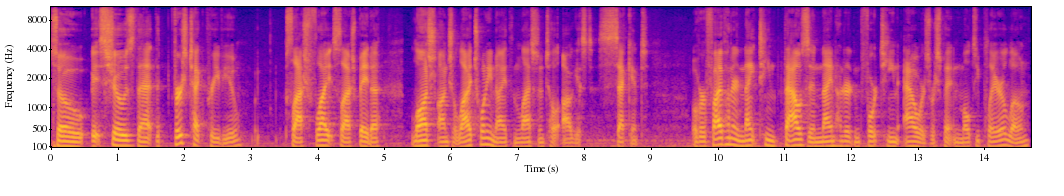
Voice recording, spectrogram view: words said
So it shows that the first tech preview slash flight slash beta launched on July 29th and lasted until August 2nd. Over 519,914 hours were spent in multiplayer alone,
